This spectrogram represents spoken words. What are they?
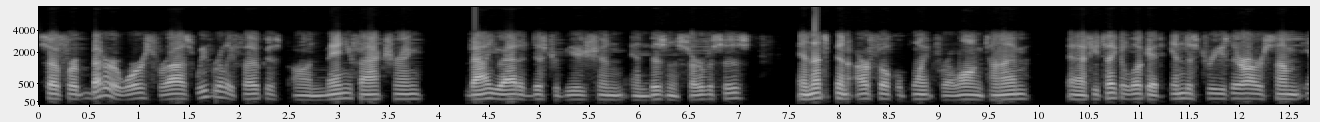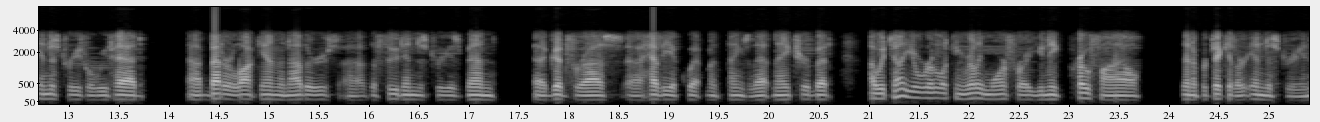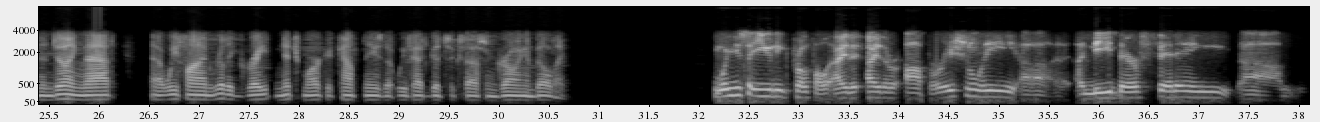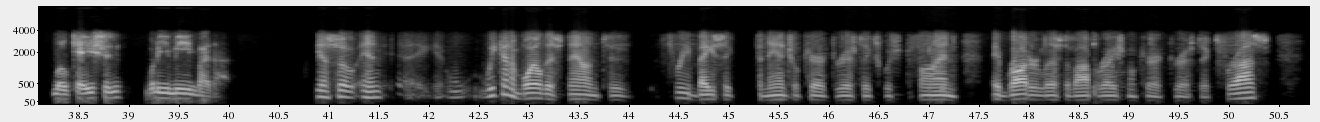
So, for better or worse for us, we've really focused on manufacturing, value added distribution, and business services. And that's been our focal point for a long time. Uh, if you take a look at industries, there are some industries where we've had uh, better luck in than others. Uh, the food industry has been uh, good for us, uh, heavy equipment, things of that nature. But I would tell you we're looking really more for a unique profile than a particular industry. And in doing that, uh, we find really great niche market companies that we've had good success in growing and building. When you say unique profile, either, either operationally, uh, a need they're fitting, um, location, what do you mean by that? Yeah, so and uh, we kind of boil this down to three basic financial characteristics, which define a broader list of operational characteristics. For us,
